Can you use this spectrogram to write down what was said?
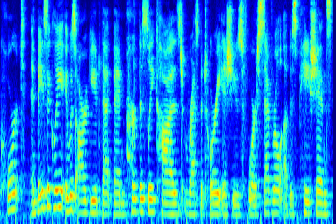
Court, and basically it was argued that Ben purposely caused respiratory issues for several of his patients,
